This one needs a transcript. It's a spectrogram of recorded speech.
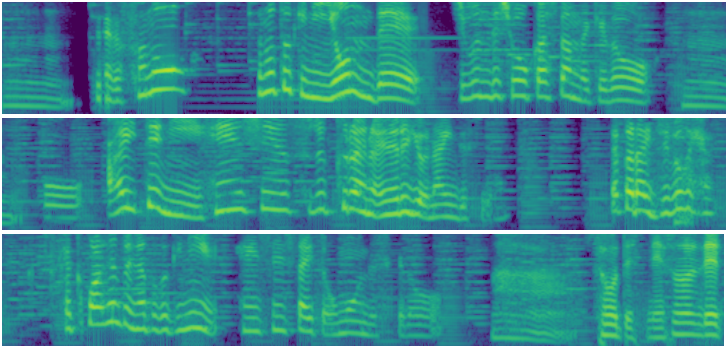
うん。でなんかその、その時に読んで、自分で消化したんだけど、うん。こう、相手に返信するくらいのエネルギーはないんですよ。だから自分が 100%, 100になった時に返信したいと思うんですけど、うんそうですね。それで、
